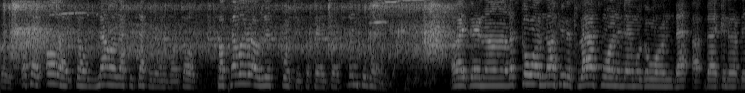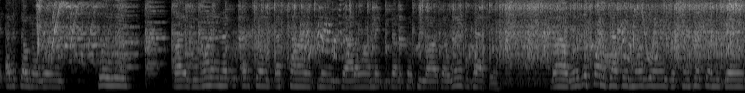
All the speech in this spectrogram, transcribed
goes. Okay, alright, so now I got the second one we're. So, Propeller or Lift Fortress. Okay, so spin to win. Alright then, uh, let's go on knocking this last one and then we'll go on back, uh, back in the episode, no worries, clearly. But if you want to end the episode, that's fine with me because I don't want to make this episode too long. So where is Zephyr? Well, we'll just find Zephyr, no worries, just one touch on the game.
